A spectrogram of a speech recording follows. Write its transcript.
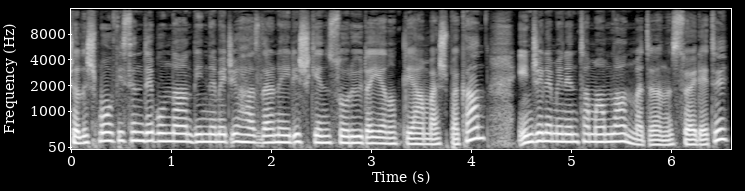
Çalışma ofisinde bulunan dinleme cihazlarına ilişkin soruyu da yanıtlayan başbakan, incelemenin tamamlanmadığını söyledi.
